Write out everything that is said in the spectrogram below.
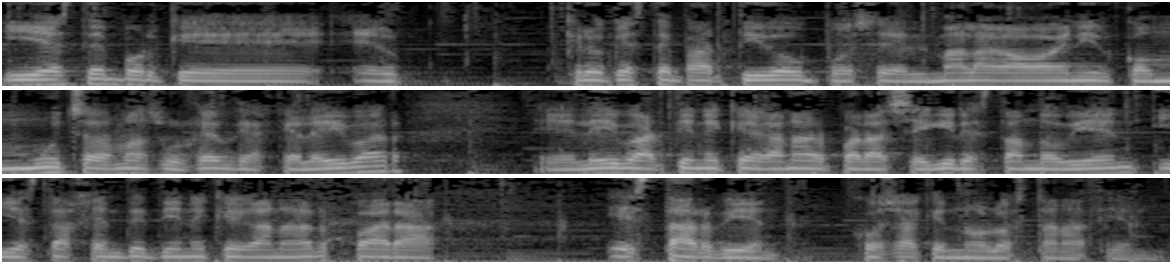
y este porque el, creo que este partido pues el Málaga va a venir con muchas más urgencias que el Eibar. El Eibar tiene que ganar para seguir estando bien y esta gente tiene que ganar para estar bien, cosa que no lo están haciendo.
